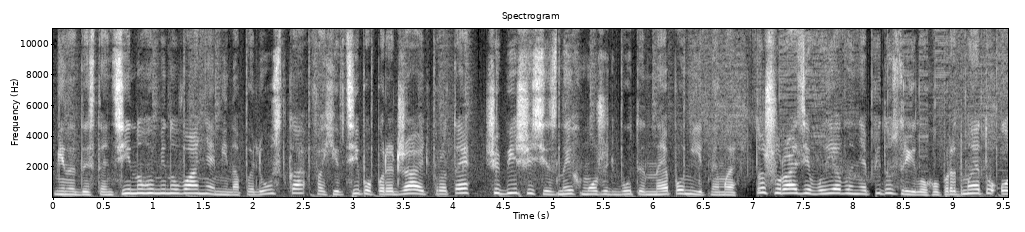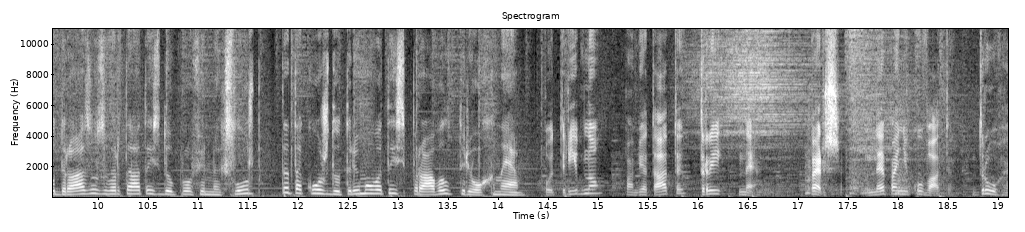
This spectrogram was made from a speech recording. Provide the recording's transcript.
міни дистанційного мінування, міна пелюстка. Фахівці попереджають про те, що більшість із них можуть бути непомітними. Тож у разі виявлення підозрілого предмету одразу звертатись до профільних служб та також дотримуватись правил трьох не. потрібно пам'ятати три не. Перше не панікувати. Друге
